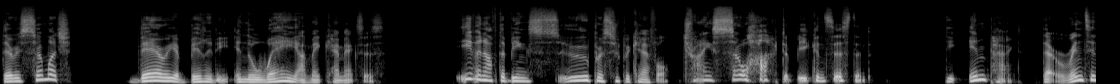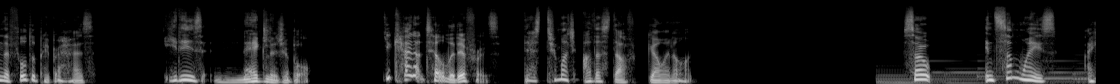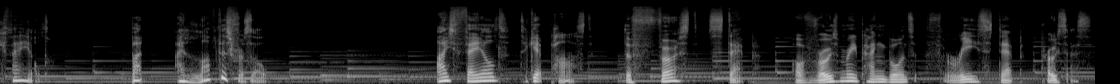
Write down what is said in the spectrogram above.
there is so much variability in the way I make Chemexes. Even after being super, super careful, trying so hard to be consistent, the impact that rinsing the filter paper has, it is negligible. You cannot tell the difference. There's too much other stuff going on. So, in some ways, I failed. But I love this result. I failed to get past the first step of Rose Marie Pangborn's three step process.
